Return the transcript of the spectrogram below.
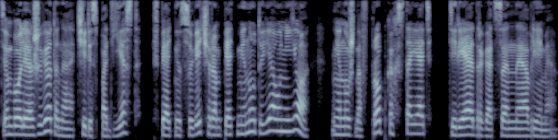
Тем более живет она через подъезд. В пятницу вечером пять минут, и я у нее. Не нужно в пробках стоять, теряя драгоценное время.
